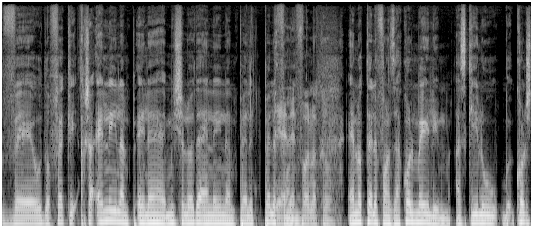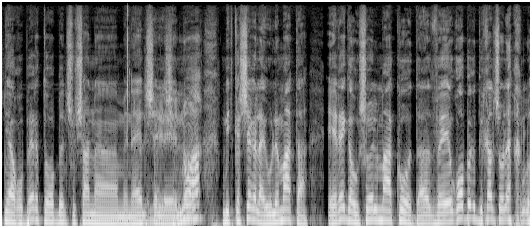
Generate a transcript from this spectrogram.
והוא דופק לי, עכשיו אין לי אילן, מי שלא יודע אין לי אילן פלאפון. טלפון לא קורה. אין לו טלפון זה הכל מיילים אז כאילו כל שנייה רוברטו בן שושן המנהל של אה, נועה. נועה מתקשר אליי הוא למטה אה, רגע הוא שואל מה הקוד אה, ורוברט בכלל שולח לו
